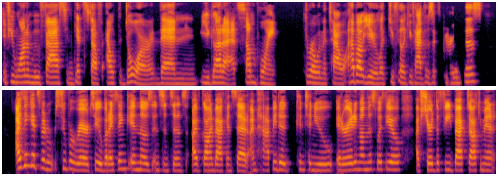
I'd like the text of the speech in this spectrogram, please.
if you want to move fast and get stuff out the door, then you got to at some point throw in the towel. How about you? Like, do you feel like you've had those experiences? I think it's been super rare too, but I think in those instances, I've gone back and said, I'm happy to continue iterating on this with you. I've shared the feedback document,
